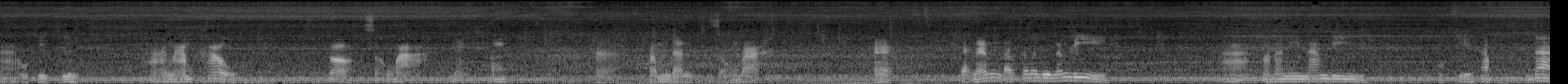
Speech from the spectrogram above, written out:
อ่าโอเคขึ้น ทางน้ำเข้า ก็ 2 บาร์แบ่งปั๊มอ่าปั๊มดัน 2 บาร์อ่าจากนั้นเราก็มาดูน้ำดีอ่ากรณีน้ำดี โอเคครับ ได้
